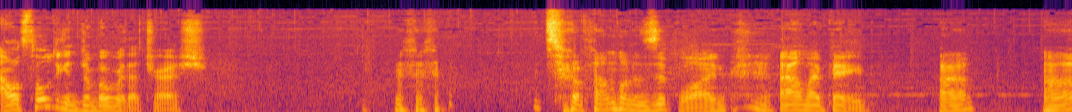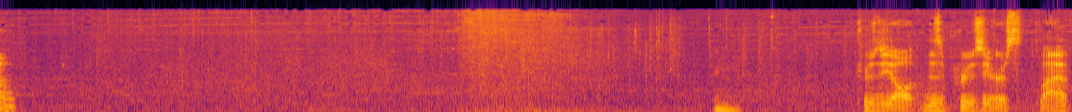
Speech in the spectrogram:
I was told you can jump over that trash. so if I'm on a zip line, how am I paid? Huh? Huh? Hmm. Proves the all this proves the Earth's flat.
